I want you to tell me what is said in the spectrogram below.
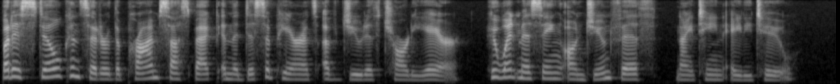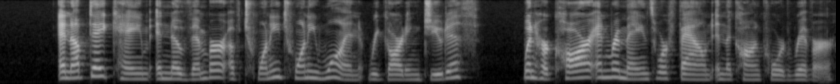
but is still considered the prime suspect in the disappearance of Judith Chartier, who went missing on June 5, 1982. An update came in November of 2021 regarding Judith when her car and remains were found in the Concord River.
